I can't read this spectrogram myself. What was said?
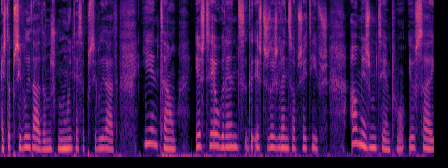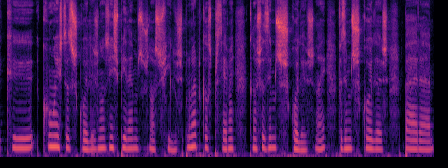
esta possibilidade, dão-nos muito essa possibilidade. E então, este é o grande, estes dois grandes objetivos. Ao mesmo tempo, eu sei que com estas escolhas nós inspiramos os nossos filhos. Primeiro porque eles percebem que nós fazemos escolhas, não é? Fazemos escolhas para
